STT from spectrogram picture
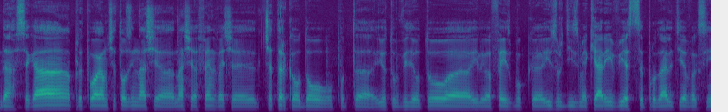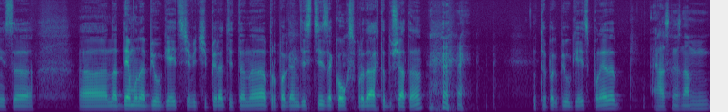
Да, сега предполагам, че този нашия, нашия фен вече е четъркал долу под а, YouTube видеото а, или във Facebook а, изроди измекяри вие сте се продали, тия ваксини са а, на демо на Бил Гейтс, ще ви чипират и тъна пропагандисти за колко си продавахте душата. Той пък Бил Гейтс, поне да Аз не знам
